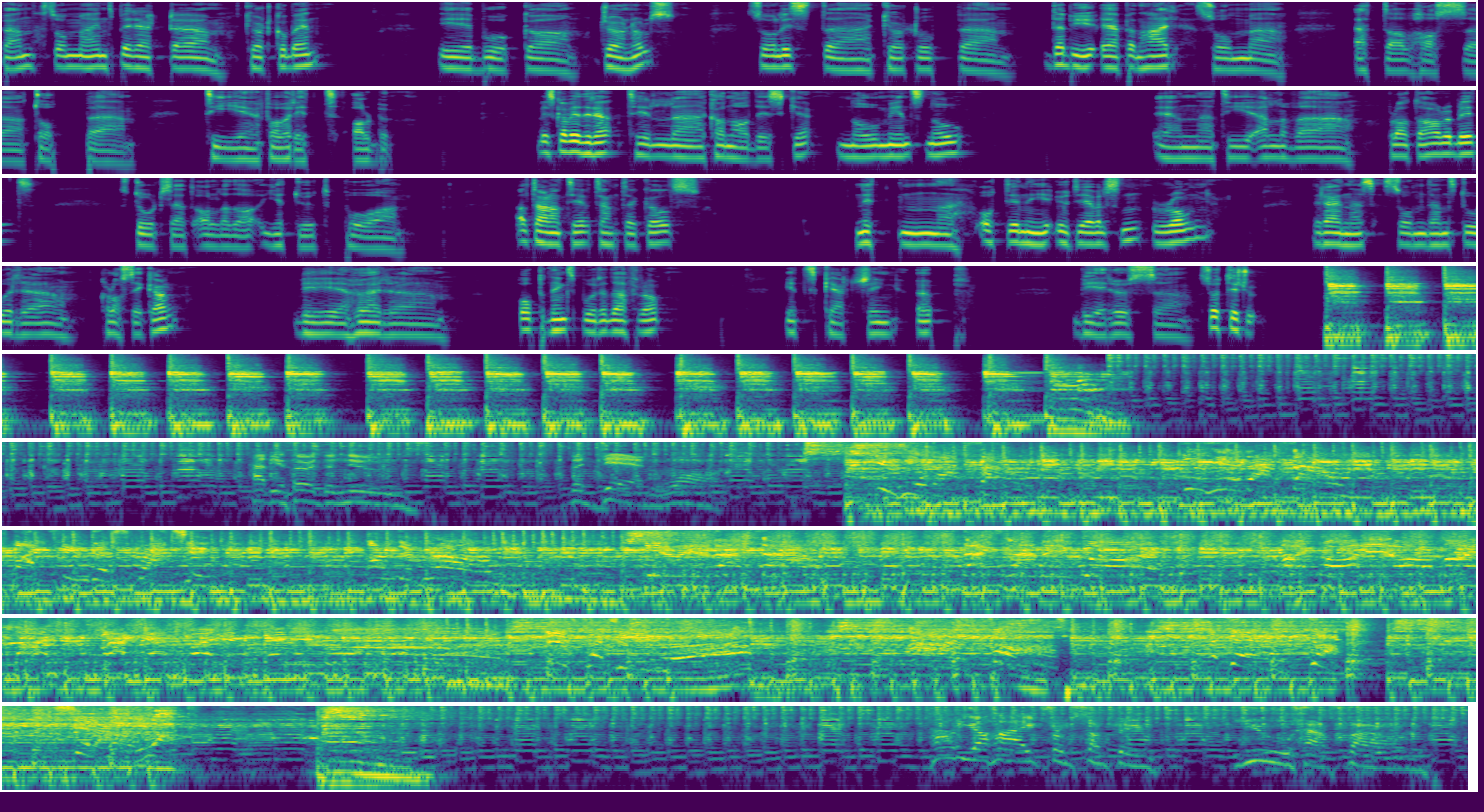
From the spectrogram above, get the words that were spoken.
Nok et band som inspirerte Kurt Cobain. I boka Journals så lister Kurt opp eh, debut-epen her som eh, et av hans eh, topp ti favorittalbum. Vi skal videre til kanadiske No Means No. En ti-elleve plater har det blitt. Stort sett alle da gitt ut på Alternative Tentacles. 1989-utgivelsen Wrong regnes som den store klassikeren. Vi hører åpningssporet derfra. It's Catching Up. Virus eh, 77. Heard the news? The dead walk. Something you have found?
